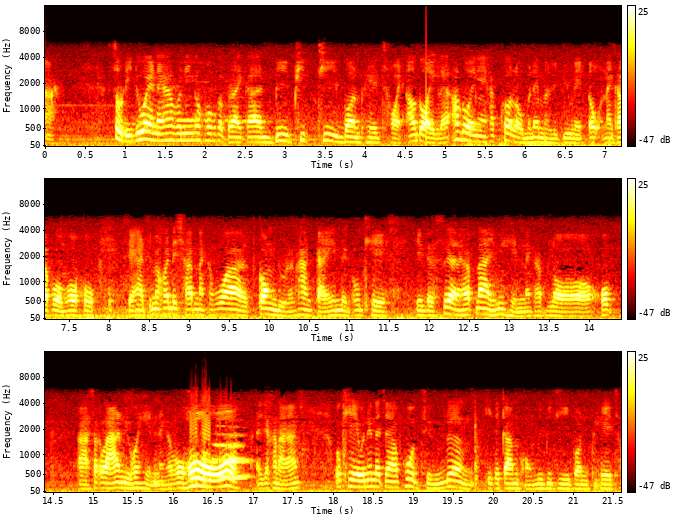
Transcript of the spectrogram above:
อะสวัสดีด้วยนะครับ วันนี้ก็พบกับรายการ BPT บอลเพย์ทอยเอาดอยอีกแล้วเอาดอยยังไงครับ ก็เราไม่ได้มารีวิวในโต๊ะนะครับผมโอ้โหเสียงอาจจะไม่ค่อยได้ชัดนะครับเพราะว่ากล้องอยู่ข้างๆไกลนิดหนึ่งโอเค เห็นแต่เสื้อนะครับ หน้ายังไม่เห็นนะครับ รอครบอ่าสักล้านวิวก็เห็นนะครับ โอ้โหอะไรจะขนาดนั้นโอเค วันนี้เราจะมาพูดถึงเรื่องกิจกรรมของ BBT บอลเพย์ท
